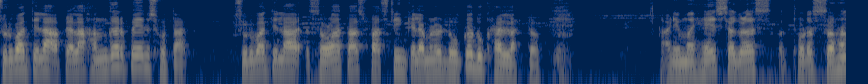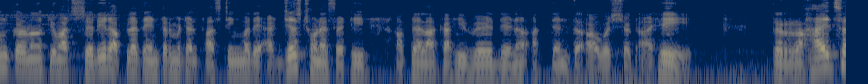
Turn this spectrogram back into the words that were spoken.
सुरुवातीला आपल्याला हंगर पेन्स होतात. सुरुवातीला सोळा तास फास्टिंग केल्यामुळे डोकं दुखायला लागतं. आणि मग हे सगळं स- थोडं सहन करणं किंवा शरीर आपल्या त्या इंटरमिटंट फास्टिंगमध्ये ॲडजस्ट होण्यासाठी आपल्याला काही वेळ देणं अत्यंत आवश्यक आहे. तर राहायचं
